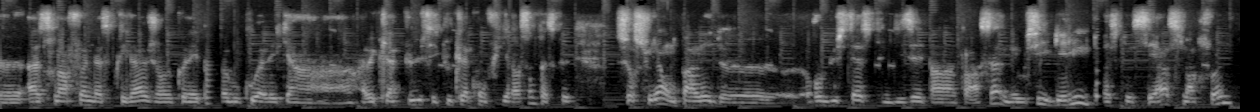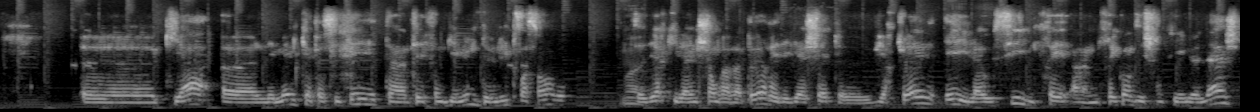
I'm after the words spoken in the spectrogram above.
Euh, un smartphone à ce prix-là, je ne connais pas beaucoup avec, un, avec la puce et toute la configuration parce que sur celui-là, on parlait de robustesse, tu me disais par rapport à ça, mais aussi gaming parce que c'est un smartphone euh, qui a euh, les mêmes capacités d'un téléphone gaming de 1300 euros. C'est-à-dire qu'il a une chambre à vapeur et des gâchettes virtuelles et il a aussi une, une fréquence d'échantillonnage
